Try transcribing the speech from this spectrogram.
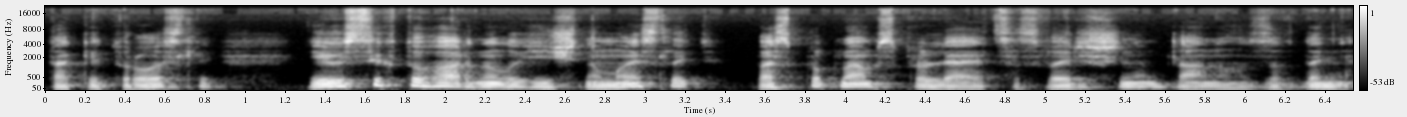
так і дорослі, і усі, хто гарно логічно мислить, без проблем справляється з вирішенням даного завдання.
